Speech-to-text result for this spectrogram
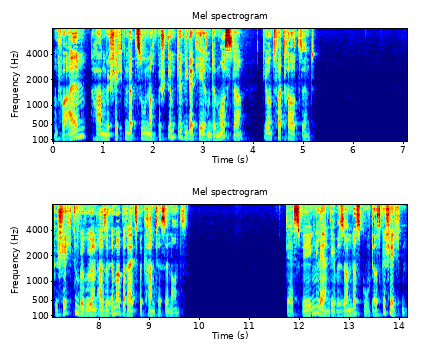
Und vor allem haben Geschichten dazu noch bestimmte wiederkehrende Muster, die uns vertraut sind. Geschichten berühren also immer bereits Bekanntes in uns. Deswegen lernen wir besonders gut aus Geschichten.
